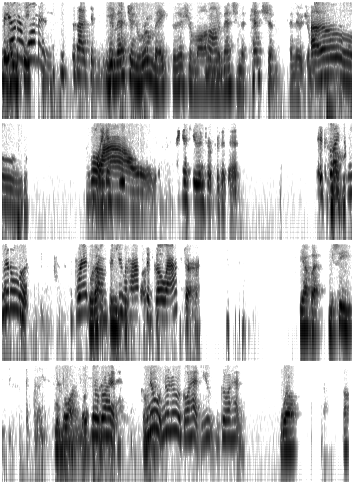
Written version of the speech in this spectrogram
the other see- woman. About to, You mentioned roommate, so there's your mom, and you Mom. mentioned attention, and there's your mom. Oh. well, I guess wow. I guess you interpreted it. It's No. like little breadcrumbs that means you have to go after. Yeah, but you see, Well, go on. What- No, go ahead. Go ahead. No, no, no. Go ahead. You go ahead. Well, I-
